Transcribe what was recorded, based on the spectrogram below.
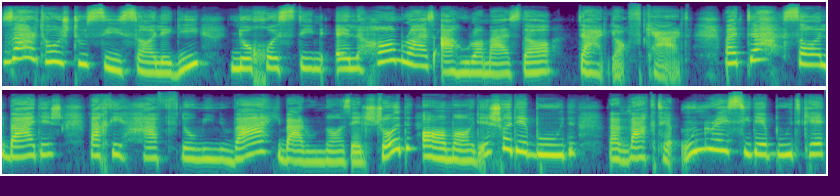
زرتوش تو سی سالگی نخستین الهام را از اهورامزدا دریافت کرد و ده سال بعدش وقتی هفتمین وحی بر اون نازل شد آماده شده بود و وقت اون رسیده بود که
